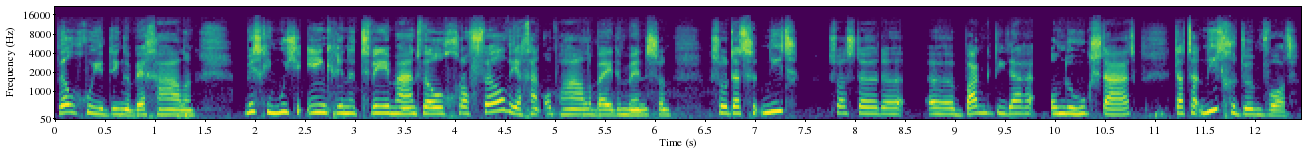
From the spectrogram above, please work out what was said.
wel goede dingen weghalen. Misschien moet je één keer in de twee maand wel grof vuil weer gaan ophalen bij de mensen. Zodat ze niet, zoals de, de uh, bank die daar om de hoek staat... dat dat niet gedumpt wordt.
